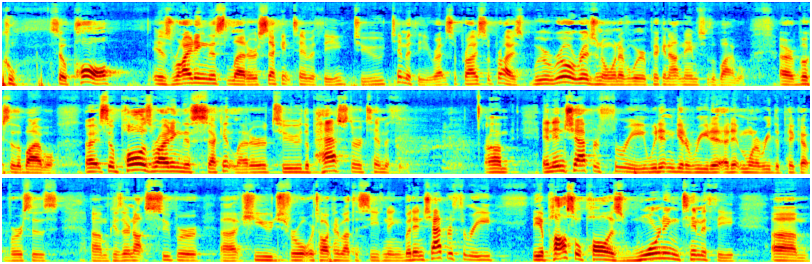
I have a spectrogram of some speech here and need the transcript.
Cool. So, Paul is writing this letter, 2 Timothy, to Timothy, right? Surprise, surprise. We were real original whenever we were picking out names for the Bible, or books of the Bible. All right, so Paul is writing this second letter to the pastor Timothy. Um, and in chapter 3, we didn't get to read it. I didn't want to read the pickup verses because um, they're not super uh, huge for what we're talking about this evening. But in chapter 3, the Apostle Paul is warning Timothy. Um,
